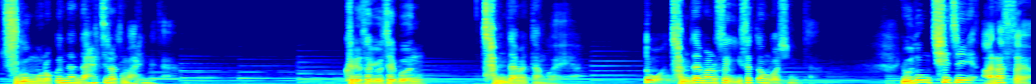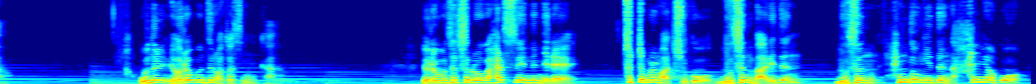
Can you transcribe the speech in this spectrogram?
죽음으로 끝난다 할지라도 말입니다. 그래서 요셉은 잠잠했던 거예요. 또 잠잠할 수 있었던 것입니다. 요동치지 않았어요. 오늘 여러분들은 어떻습니까? 여러분 스스로가 할 수 있는 일에 초점을 맞추고 무슨 말이든 무슨 행동이든 하려고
